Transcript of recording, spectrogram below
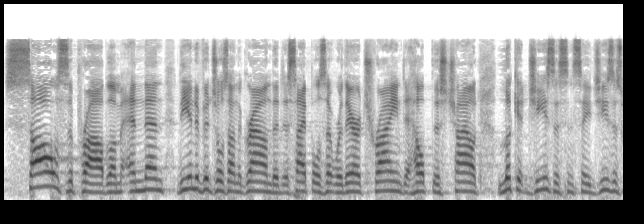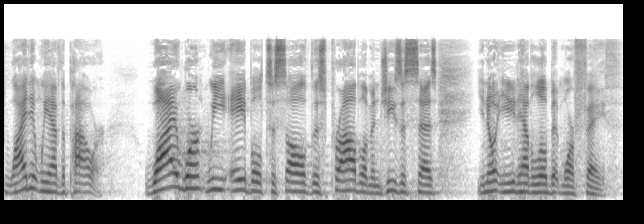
solves the problem. And then the individuals on the ground, the disciples that were there trying to help this child, look at Jesus and say, Jesus, why didn't we have the power? Why weren't we able to solve this problem? And Jesus says, you know what? You need to have a little bit more faith.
